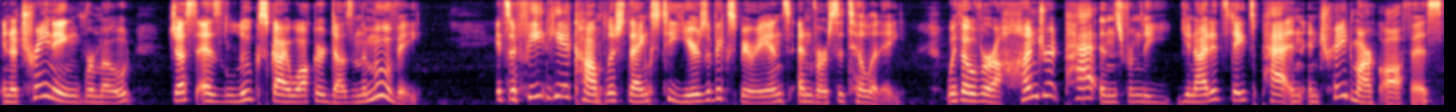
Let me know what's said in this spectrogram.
in a training remote, just as Luke Skywalker does in the movie. It's a feat he accomplished thanks to years of experience and versatility. With over a hundred patents from the United States Patent and Trademark Office,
